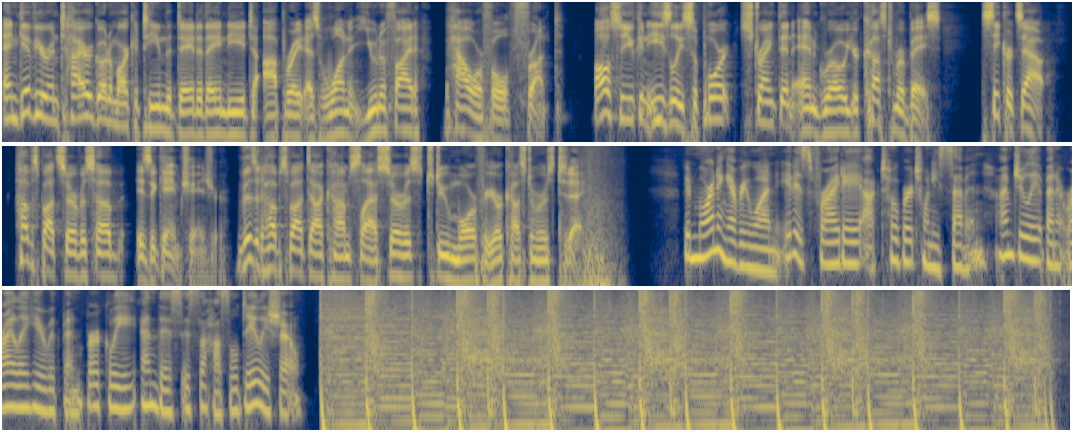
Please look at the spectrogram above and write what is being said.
And give your entire go to market team the data they need to operate as one unified, powerful front. Also, you can easily support, strengthen, and grow your customer base. Secrets out. HubSpot Service Hub is a game changer. Visit hubspot.com/service to do more for your customers today. Good morning, everyone. It is Friday, October 27. I'm Juliet Bennett Rylah here with Ben Berkley, and this is the Hustle Daily Show.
